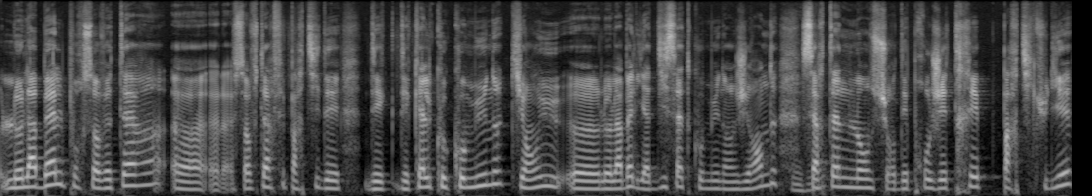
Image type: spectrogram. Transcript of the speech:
le label pour Sauveterre, euh, Sauveterre fait partie des, des, quelques communes qui ont eu euh, le label. Il y a 17 communes en Gironde. Mhm. Certaines l'ont sur des projets très particuliers.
